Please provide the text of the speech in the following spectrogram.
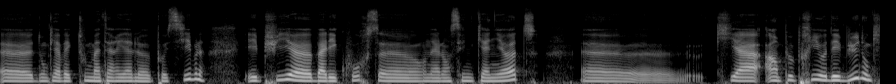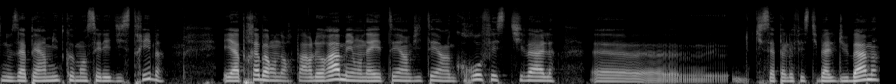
Euh, donc avec tout le matériel possible. Et puis bah, les courses, on a lancé une cagnotte qui a un peu pris au début, donc qui nous a permis de commencer les distribs. Et après, bah, on en reparlera, mais on a été invité à un gros festival qui s'appelle le Festival du BAM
